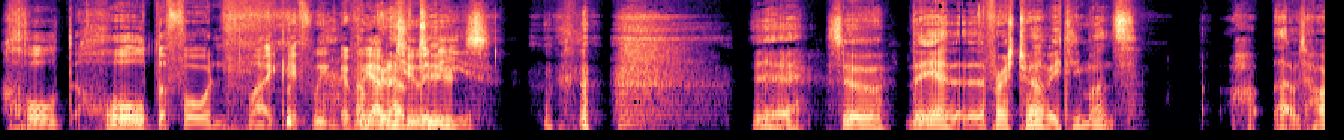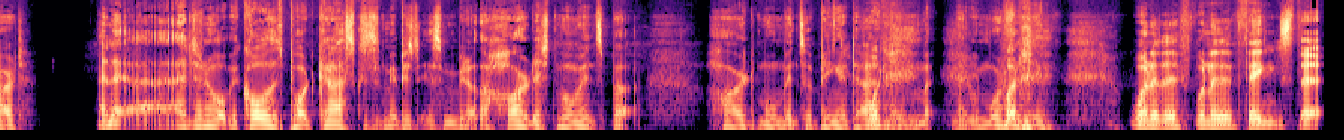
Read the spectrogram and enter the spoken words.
hold hold the phone. Like if we if we have two, have two of these. Yeah. So the, yeah, the, the, first 12, 18 months, that was hard. And I, I don't know what we call this podcast because maybe it's maybe not the hardest moments, but hard moments of being a dad one, might, might, be more one, one of the one of the things that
